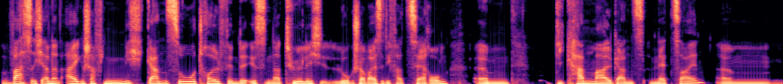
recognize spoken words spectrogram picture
was ich an den Eigenschaften nicht ganz so toll finde, ist natürlich logischerweise die Verzerrung. Ähm, die kann mal ganz nett sein. Ähm,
